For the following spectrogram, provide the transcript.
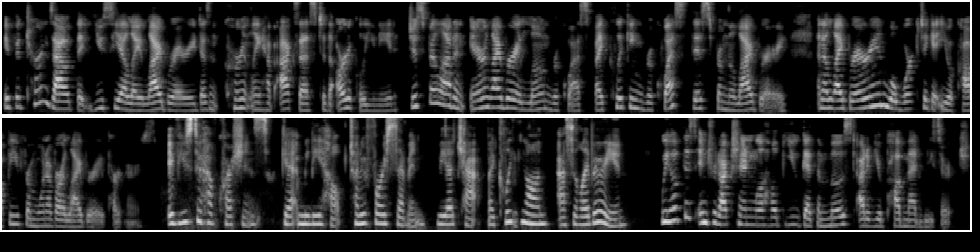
If it turns out that UCLA Library doesn't currently have access to the article you need, just fill out an interlibrary loan request by clicking Request this from the library, and a librarian will work to get you a copy from one of our library partners. If you still have questions, get immediate help 24 7 via chat by clicking on Ask a Librarian. We hope this introduction will help you get the most out of your PubMed research.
